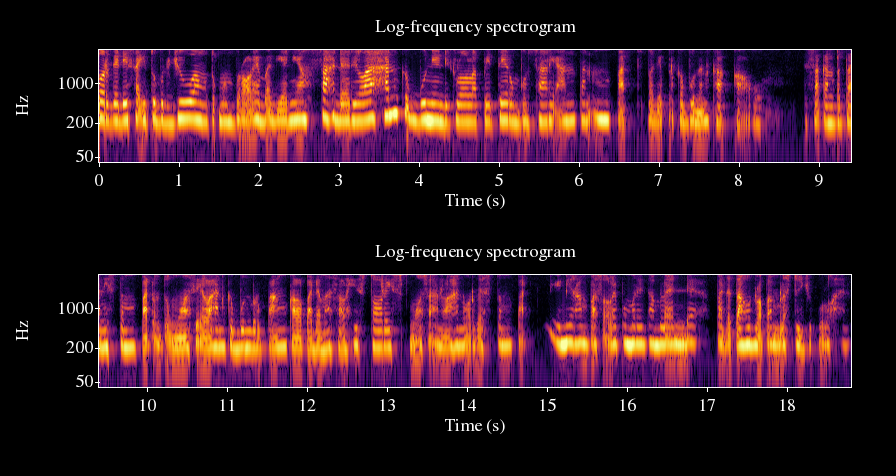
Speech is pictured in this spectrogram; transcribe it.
warga desa itu berjuang untuk memperoleh bagian yang sah dari lahan kebun yang dikelola PT Rumpun Sari Antan 4 sebagai perkebunan kakao. Desakan petani setempat untuk menguasai lahan kebun berpangkal pada masalah historis penguasaan lahan warga setempat. Ini rampas oleh pemerintah Belanda pada tahun 1870-an.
